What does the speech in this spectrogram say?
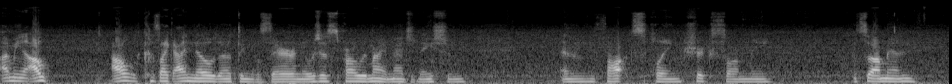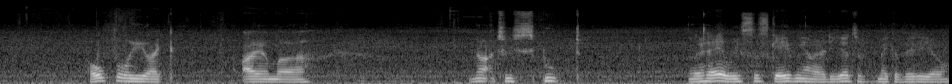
I mean, I'll, I'll, cause like I know nothing was there, and it was just probably my imagination and thoughts playing tricks on me. So I mean, hopefully, like, I am uh not too spooked. But hey, at least this gave me an idea to make a video.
